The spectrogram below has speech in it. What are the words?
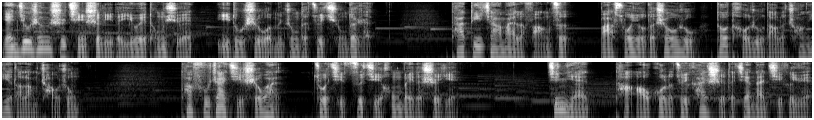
研究生时，寝室里的一位同学一度是我们中的最穷的人，他低价卖了房子，把所有的收入都投入到了创业的浪潮中。他负债几十万，做起自己烘焙的事业。今年。他熬过了最开始的艰难几个月，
